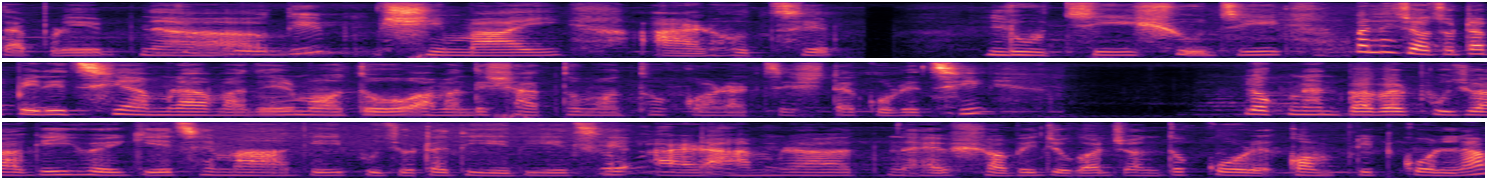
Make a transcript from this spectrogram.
তারপরে সিমাই আর হচ্ছে লুচি, সুজি মানে যতটা পেরেছি আমরা আমাদের মতো আমাদের মতো করার চেষ্টা করেছি। লোকনাথ বাবার পুজো আগেই হয়ে গিয়েছে, মা আগেই পুজোটা দিয়ে দিয়েছে, আর আমরা সবে যোগাড় যন্ত্র করে কমপ্লিট করলাম।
